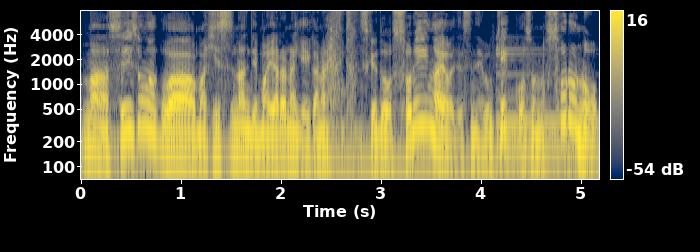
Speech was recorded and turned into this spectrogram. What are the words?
まあ吹奏楽はま必須なんでまあやらなきゃいけないかったんですけどそれ以外はですね結構そのソロの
